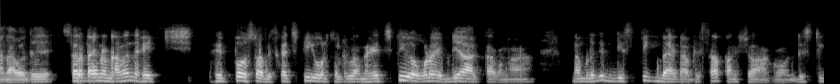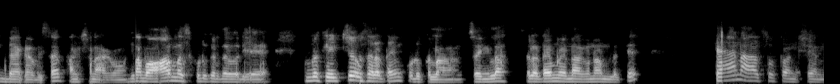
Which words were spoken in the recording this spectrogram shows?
அதாவது சில டைம்ல நாங்கள் இந்த ஹெச் ஹெட் போஸ்ட் ஆஃபீஸ் ஹெச்பிஓன்னு சொல்றோம் அந்த ஹெச்பிஓ கூட எப்படி ஆக்ட் ஆகும்னா நம்மளுக்கு டிஸ்ட்ரிக்ட் பேக் ஆஃபீஸாக ஃபங்க்ஷன் ஆகும். டிஸ்ட்ரிக்ட் பேக் ஆஃபீஸாக ஃபங்க்ஷன் ஆகும். நம்ம ஆர்மஸ் கொடுக்குறத வரைய நம்மளுக்கு ஹெச்ஓ சில டைம் கொடுக்கலாம். சரிங்களா? சில டைம்ல என்ன ஆகும்னா நம்மளுக்கு கேன் ஆல்சோ ஃபங்க்ஷன்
